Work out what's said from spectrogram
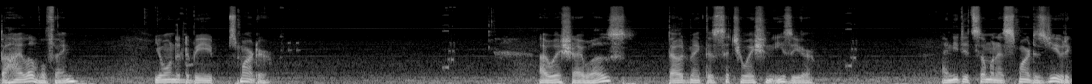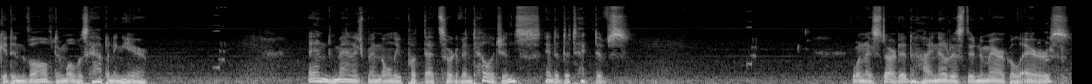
The high-level thing? You wanted to be smarter. I wish I was. That would make this situation easier. I needed someone as smart as you to get involved in what was happening here. And management only put that sort of intelligence into detectives. When I started, I noticed the numerical errors,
